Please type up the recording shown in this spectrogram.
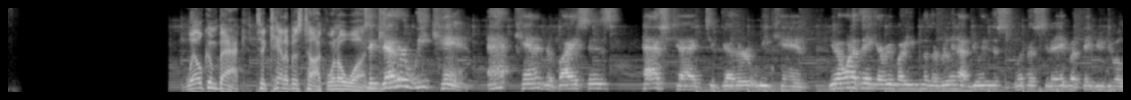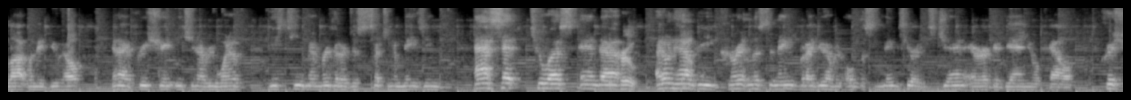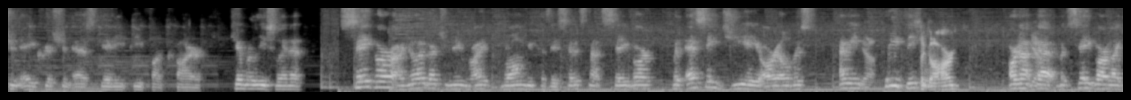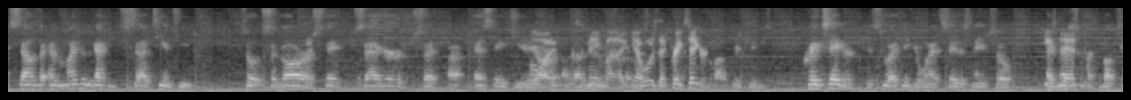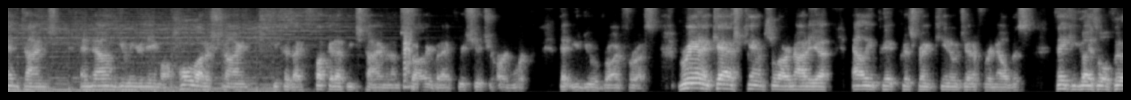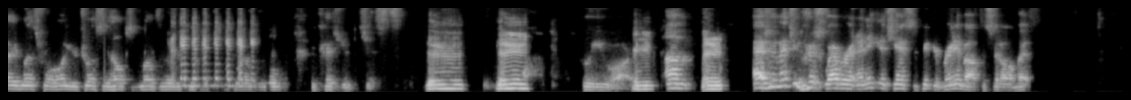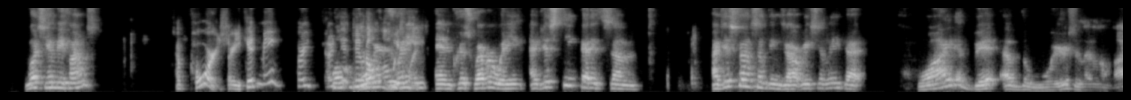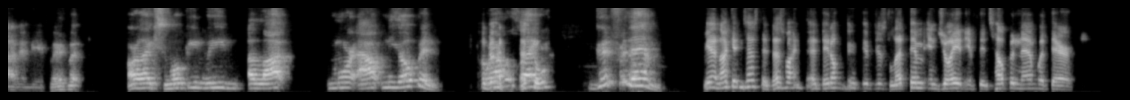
Welcome back to Cannabis Talk 101. Together we can at Canna Devices, hashtag Together We Can. You know, I want to thank everybody, even though they're really not doing this with us today, but they do do a lot when they do help. And I appreciate each and every one of these team members that are just such an amazing asset to us. And uh, True. I don't have the current list of names, but I do have an old list of names here. It's Jan, Erica, Daniel, Cal, Christian A, Christian S, Danny P, Funk Connor, Kimberly, Selena, Sagar. I know I got your name right wrong because they said it's not Sagar, but S A G A R Elvis. I mean, Yeah. what do you think? Cigar. Or not Yeah. that, but Sagar like sounds like it reminds me of the guy from uh, TNT. So cigar or Sa- Sagar, Sa- uh, S A G A Oh, his name, uh, yeah, what was that? Craig Sager. A lot of great things. Craig Sager is who I think of when I say this name. So He's I've messed dead. up about 10 times, and now I'm giving your name a whole lot of shine because I fuck it up each time, and I'm sorry, but I appreciate your hard work that you do abroad for us. Brianna, Cash, Cam, Solar, Nadia, Ali Pitt, Chris Frankino, Jennifer, and Elvis. Thank you guys all very much for all your trust and helps and love and because you're just who you are. Um, as we mentioned, Chris Webber, and I didn't get a chance to pick your brain about this at all, but what's the NBA Finals? Of course. Are you kidding me? Are you, Well, dude, Warriors always winning win. and Chris Webber winning. I just think that it's um. I just found some things out recently that quite a bit of the Warriors, and let alone a lot of NBA players, but are like smoking weed a lot more out in the open. Okay, was that's like, cool. Good for them. Yeah, not getting tested. That's fine. They don't just let them enjoy it if it's helping them with their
